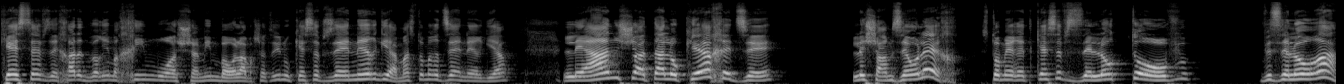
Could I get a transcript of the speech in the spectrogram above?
כסף זה אחד הדברים הכי מואשמים בעולם. עכשיו תבינו, כסף זה אנרגיה. מה זאת אומרת זה אנרגיה? לאן שאתה לוקח את זה, לשם זה הולך. זאת אומרת, כסף זה לא טוב וזה לא רע.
